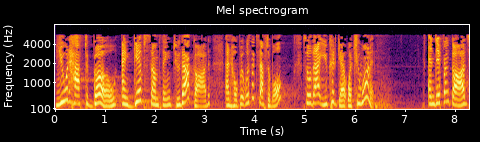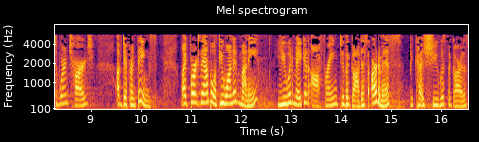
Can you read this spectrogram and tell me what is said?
you would have to go and give something to that God and hope it was acceptable so that you could get what you wanted. And different gods were in charge of different things. Like, for example, if you wanted money, you would make an offering to the goddess Artemis because she was the goddess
